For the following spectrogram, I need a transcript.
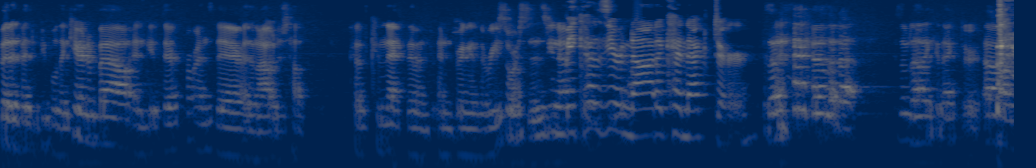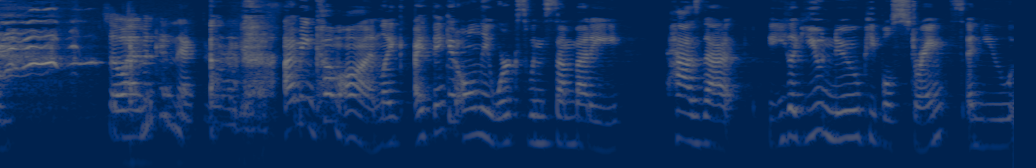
benefit the people they cared about and get their friends there, and then I would just help kind of connect them and, and bring in the resources. You know, Because you're not a connector. because I'm, not- 'cause I'm not a connector. Um, so I'm a connector, I guess. I mean, come on. Like, I think it only works when somebody has that. Like, you knew people's strengths, and you,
